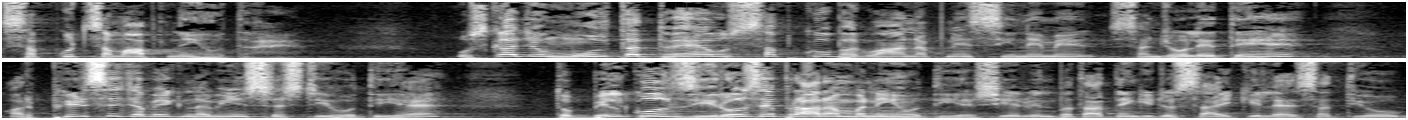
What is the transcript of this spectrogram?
सब कुछ समाप्त नहीं होता है। उसका जो मूल तत्व है, उस सबको भगवान अपने सीने में संजो लेते हैं और फिर से जब एक नवीन सृष्टि होती है तो बिल्कुल ज़ीरो से प्रारंभ नहीं होती है। शेरविंद बताते हैं कि जो साइकिल है, सतयुग,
